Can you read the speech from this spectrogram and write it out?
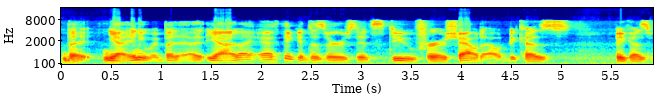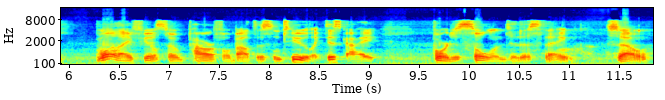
but yeah, anyway, but uh, yeah, and I, I think it deserves its due for a shout out because because one, I feel so powerful about this, and two, like this guy poured his soul into this thing, so.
